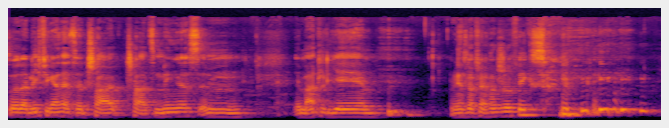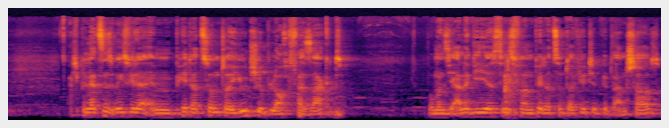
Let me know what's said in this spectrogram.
So, dann lief die ganze Zeit so Charles, Charles Mingus im, im Atelier und jetzt läuft einfach Joe Fix. Ich bin letztens übrigens wieder im Peter Zumter YouTube-Loch versackt, wo man sich alle Videos, die es von Peter Zumter auf YouTube gibt, anschaut.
